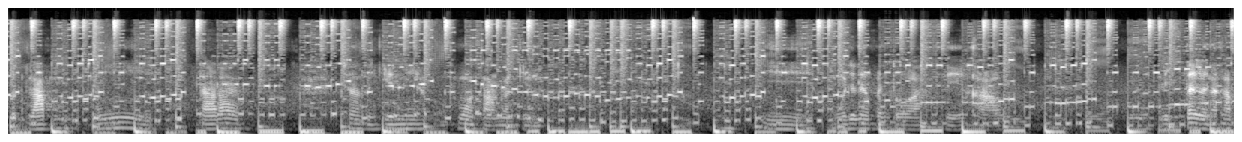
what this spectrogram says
กดรับนี่ดาร่าเชื่อสกินนี่ครับทั้งหมดสามสกินนี่ผมจะเลือกเป็นตัวสีขาวลิตเตอร์นะครับ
